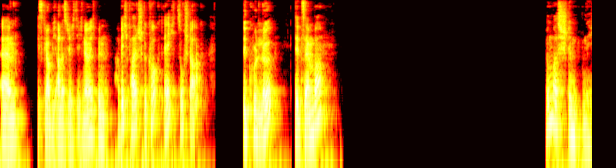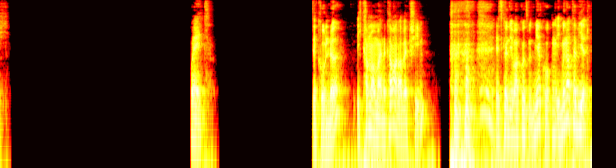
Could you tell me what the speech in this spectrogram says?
ähm, ist glaube ich alles richtig. Ne? Ich bin, habe ich falsch geguckt? Echt? So stark? Sekunde. Dezember. Irgendwas stimmt nicht. Wait. Sekunde. Ich kann mal meine Kamera wegschieben. Jetzt könnt ihr mal kurz mit mir gucken. Ich bin gerade verwirrt.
